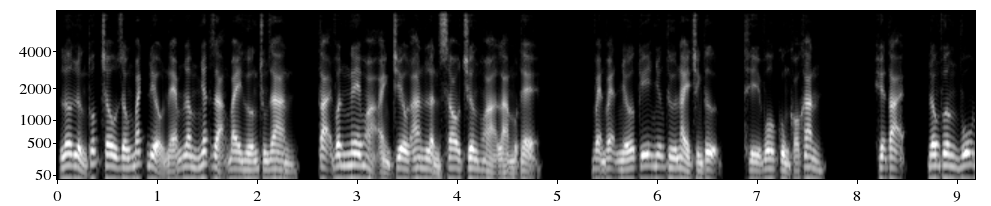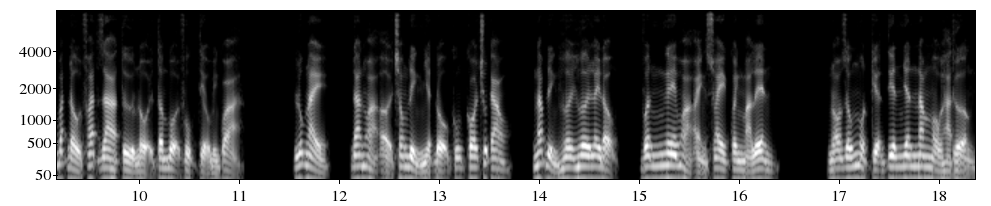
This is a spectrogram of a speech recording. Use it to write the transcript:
lơ lửng thuốc châu giống bách điệu ném lâm nhất dạng bay hướng trung gian, tại vân nghe hỏa ảnh chiêu an lần sau trương hòa làm một thể. Vẹn vẹn nhớ kỹ những thứ này trình tự, thì vô cùng khó khăn. Hiện tại, đông vương vũ bắt đầu phát ra từ nội tâm bội phục tiểu bình quả. Lúc này, đan hỏa ở trong đỉnh nhiệt độ cũng có chút cao, nắp đỉnh hơi hơi lay động, vân nghe hỏa ảnh xoay quanh mà lên. Nó giống một kiện tiên nhân năm màu hà thường,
